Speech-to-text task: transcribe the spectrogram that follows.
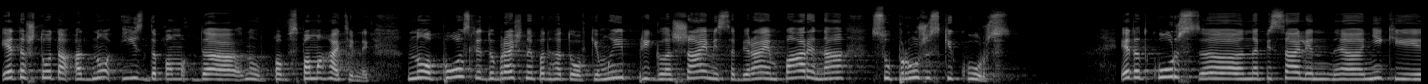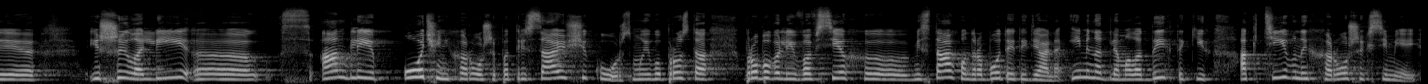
Это что-то одно из допом- до, ну, вспомогательных. Но после добрачной подготовки мы приглашаем и собираем пары на супружеский курс. Этот курс э, написали э, Ники и Шила Ли э, с Англии очень хороший, потрясающий курс. Мы его просто пробовали во всех э, местах, он работает идеально. Именно для молодых, таких активных, хороших семей.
